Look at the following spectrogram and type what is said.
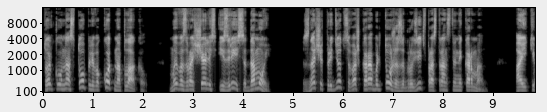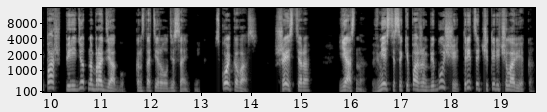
Только у нас топливо кот наплакал. Мы возвращались из рейса домой. Значит, придется ваш корабль тоже загрузить в пространственный карман. А экипаж перейдет на бродягу, констатировал десантник. Сколько вас? Шестеро, Ясно. Вместе с экипажем бегущей 34 человека,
